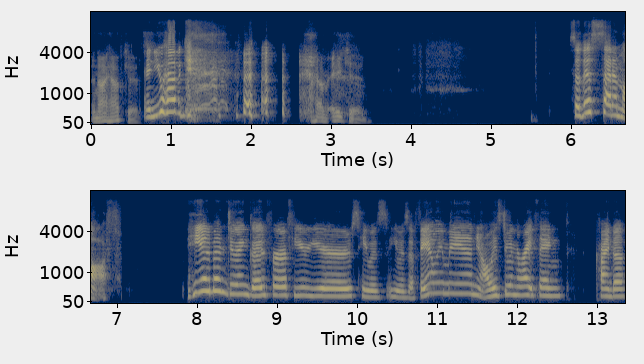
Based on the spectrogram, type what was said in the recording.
And I have kids. And you have a kid. I have a kid. so this set him off. He had been doing good for a few years. He was he was a family man, you know, always doing the right thing, kind of.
